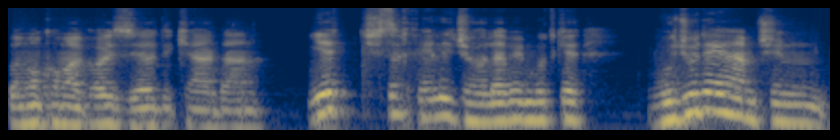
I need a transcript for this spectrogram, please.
به ما کمک های زیادی کردن. یه چیز خیلی جالب این بود که وجود همچین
